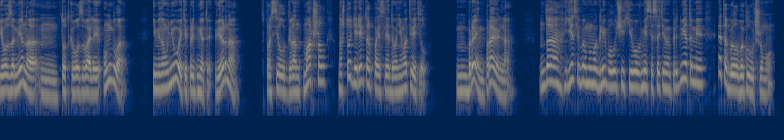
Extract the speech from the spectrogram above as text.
его замена, тот, кого звали Унгла, именно у него эти предметы, верно?» – спросил гранд-маршал, на что директор по исследованиям ответил. «Брейн, правильно. Да, если бы мы могли получить его вместе с этими предметами, это было бы к лучшему.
